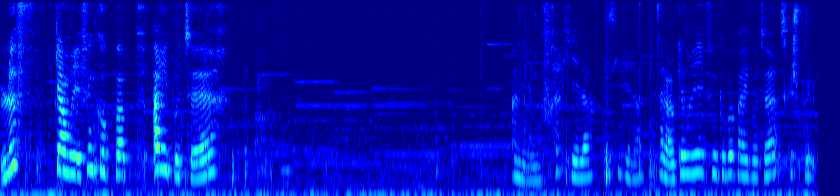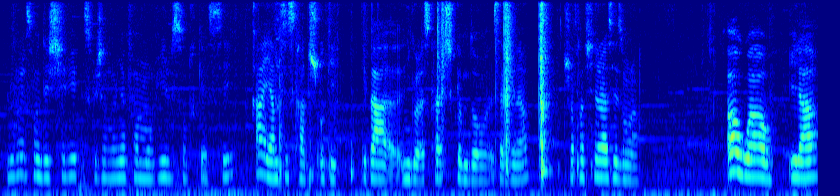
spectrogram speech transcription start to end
le calendrier Funko Pop Harry Potter Ah mais il y a mon frère qui est là. Qu'est-ce qu'il fait là? Alors le calendrier Funko Pop Harry Potter, est-ce que je peux l'ouvrir sans le déchirer parce que j'aimerais bien faire mon reel sans tout casser? Ah il y a un petit scratch, ok. Et pas euh, Nicolas Scratch comme dans Sabrina. Je suis en train de finir la saison là. Oh waouh Il a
